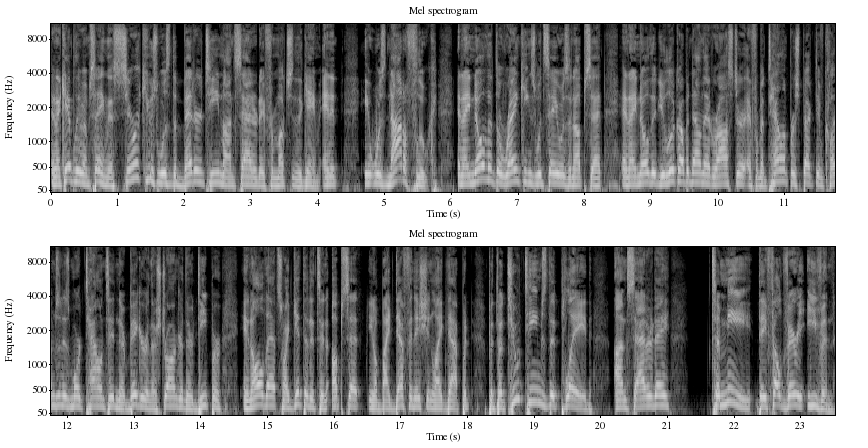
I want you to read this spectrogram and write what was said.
and I can't believe I'm saying this. Syracuse was the better team on Saturday for much of the game, and it it was not a fluke. And I know that the rankings would say it was an upset, and I know that you look up and down that roster, and from a talent perspective, Clemson is more talented, and they're bigger, and they're stronger, they're deeper, and all that. So I get that it's an upset, you know, by definition like that. But but the two teams that played on Saturday, to me, they felt very even.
